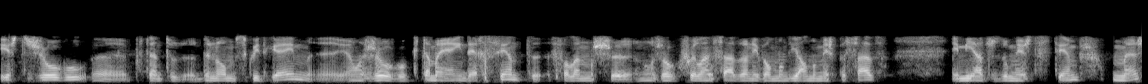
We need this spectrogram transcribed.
este jogo, uh, portanto, de nome Squid Game, uh, é um jogo que também ainda é recente. Falamos num jogo que foi lançado a nível mundial no mês passado, em meados do mês de setembro, mas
